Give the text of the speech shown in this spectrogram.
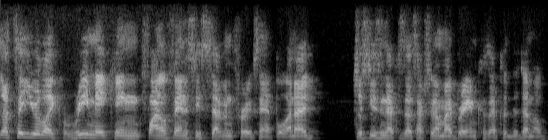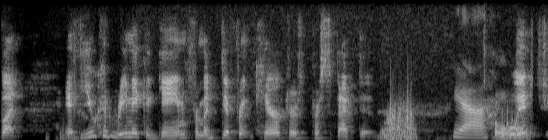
let's say you're like remaking Final Fantasy VII, for example, and I just using that because that's actually on my brain because I played the demo. But if you could remake a game from a different character's perspective, Yeah. Which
